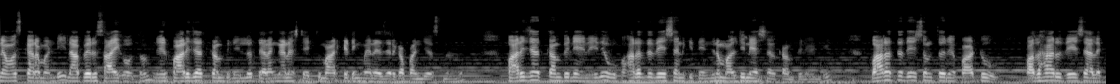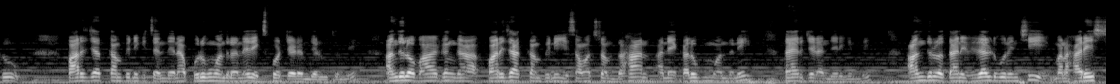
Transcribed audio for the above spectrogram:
నమస్కారం అండి. నా పేరు సాయి గౌతమ్. నేను పారిజాత్ కంపెనీలో తెలంగాణ స్టేట్ మార్కెటింగ్ మేనేజర్గా పనిచేస్తున్నాను. పారిజాత్ కంపెనీ అనేది ఒక భారతదేశానికి చెందిన మల్టీనేషనల్ కంపెనీ అండి. భారతదేశంతోనే పాటు పదహారు దేశాలకు పారిజాత్ కంపెనీకి చెందిన పురుగు మందులు అనేది ఎక్స్పోర్ట్ చేయడం జరుగుతుంది. అందులో భాగంగా పారిజాత్ కంపెనీ ఈ సంవత్సరం దహాన్ అనే కలుపు మందుని తయారు చేయడం జరిగింది. అందులో దాని రిజల్ట్ గురించి మన హరీష్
